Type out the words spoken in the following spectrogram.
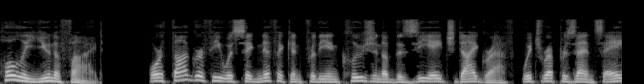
wholly unified orthography was significant for the inclusion of the ZH digraph, which represents a,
